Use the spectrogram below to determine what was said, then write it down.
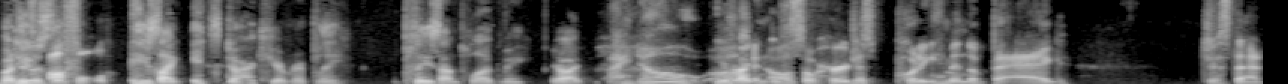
But he was awful. He's like, "It's dark here, Ripley. Please unplug me." You're like, I know. You're Uh, like- and also her just putting him in the bag, just that,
